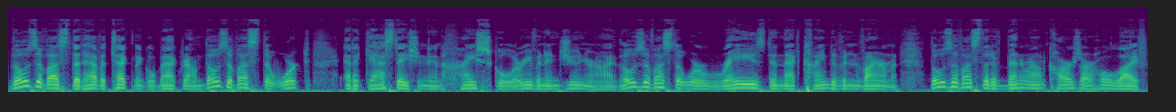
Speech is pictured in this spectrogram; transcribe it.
Those of us that have a technical background, those of us that worked at a gas station in high school or even in junior high, those of us that were raised in that kind of environment, those of us that have been around cars our whole life,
